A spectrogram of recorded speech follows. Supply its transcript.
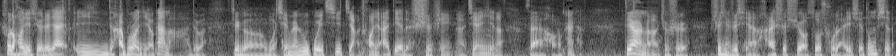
说了好几句，人家一还不知道你要干嘛，对吧？这个我前面录过一期讲创业 idea 的视频啊，建议呢再好好看看。第二呢，就是申请之前还是需要做出来一些东西的，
